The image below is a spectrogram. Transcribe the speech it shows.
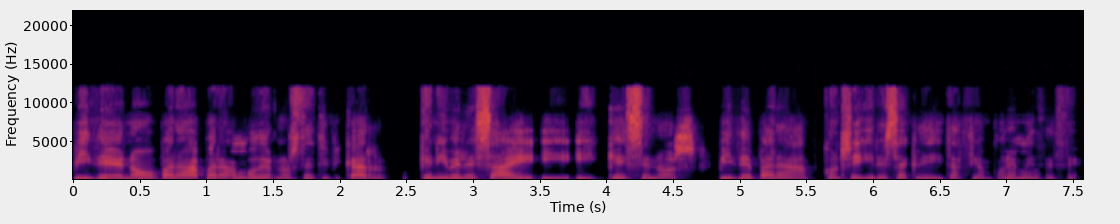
pide ¿no? para, para podernos certificar? qué niveles hay y, qué se nos pide para conseguir esa acreditación por MCC.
